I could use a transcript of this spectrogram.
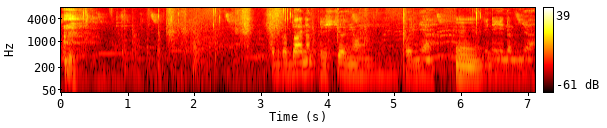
Pagbaba ng presyo yung kwan niya, Hmm. iniinom niya.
